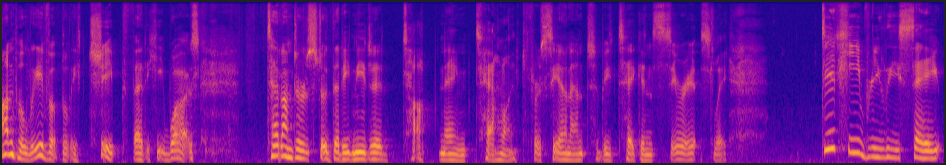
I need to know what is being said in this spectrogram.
unbelievably cheap that he was, Ted understood that he needed top name talent for CNN to be taken seriously. Did he really say,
